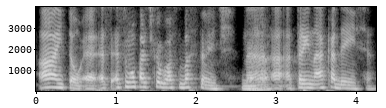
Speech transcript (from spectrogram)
Ah, então, é, essa, essa é uma parte que eu gosto bastante, né? Aham. A, a treinar a cadência.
